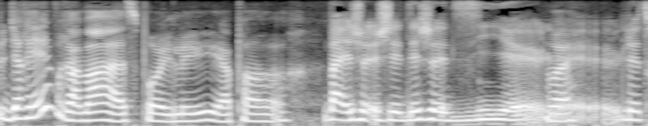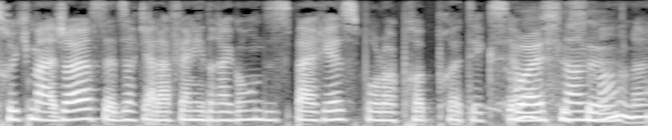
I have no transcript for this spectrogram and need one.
il y a rien vraiment à spoiler à part. Ben, j'ai déjà dit euh, le- Ouais. le, truc majeur, c'est-à-dire qu'à la fin, les dragons disparaissent pour leur propre protection, Ouais, finalement. Là.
